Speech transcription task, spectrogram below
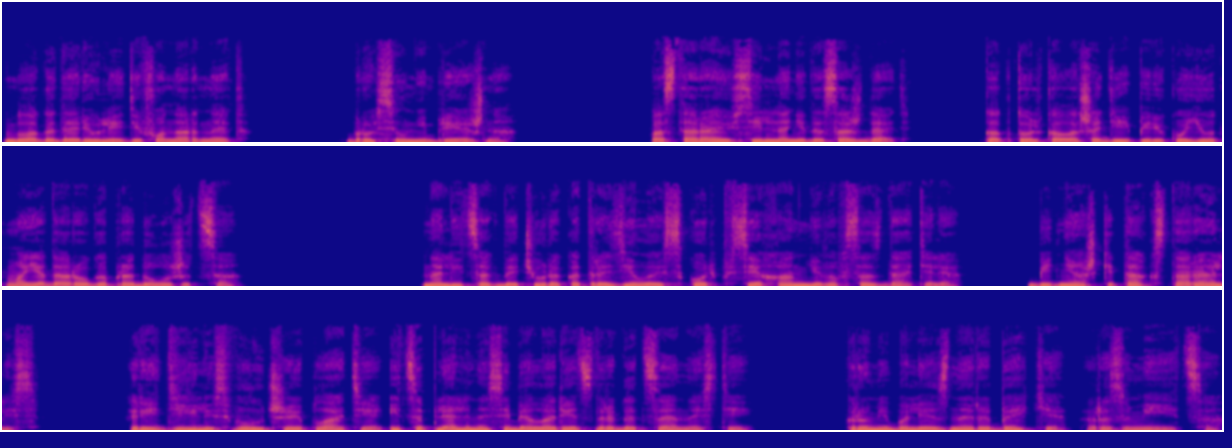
«Благодарю, леди фон Арнет», — бросил небрежно. «Постараюсь сильно не досаждать. Как только лошадей перекуют, моя дорога продолжится». На лицах дочурок отразилась скорбь всех ангелов Создателя — Бедняжки так старались. Рядились в лучшие платья и цепляли на себя ларец драгоценностей. Кроме болезной Ребекки, разумеется.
